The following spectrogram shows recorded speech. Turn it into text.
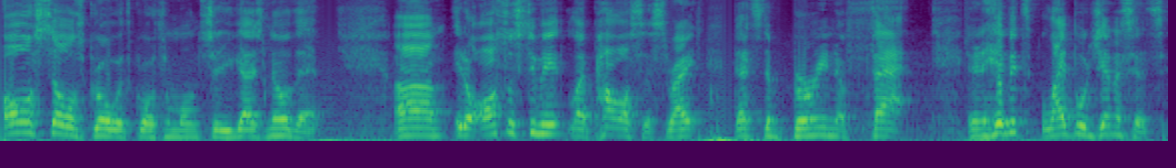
All cells grow with growth hormone, so you guys know that. Um, it'll also stimulate lipolysis, right? That's the burning of fat. It inhibits lipogenesis.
